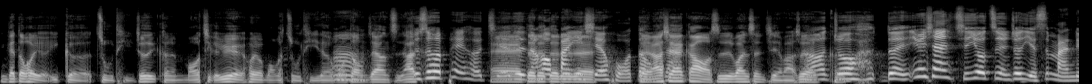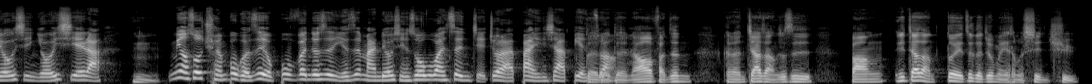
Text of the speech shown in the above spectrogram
应该都会有一个主题，就是可能某几个月会有某个主题的活动嗯这样子、啊就。是会配合节日，哎对对然后办一些活动。对，然后现在刚好是万圣节嘛，所以然后就对，因为现在其实幼稚园就也是蛮流行，有一些啦，嗯，没有说全部，可是有部分就是也是蛮流行，说万圣节就来办一下变装。对对对，然后反正可能家长就是帮，因为家长对这个就没什么兴趣，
